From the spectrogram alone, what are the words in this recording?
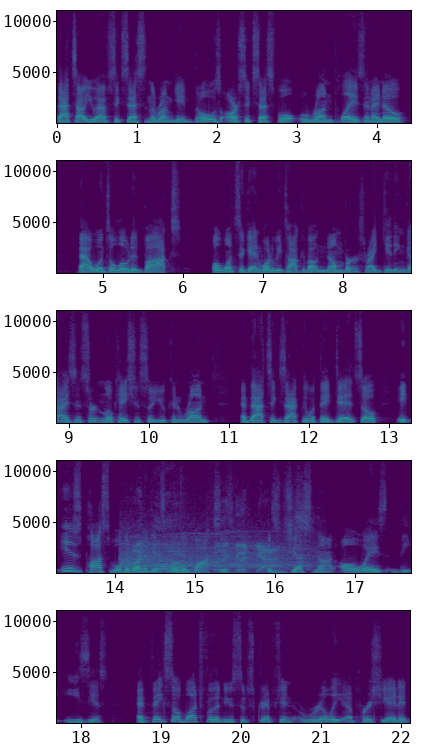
That's how you have success in the run game. Those are successful run plays. And I know that one's a loaded box, but once again, what do we talk about? Numbers, right? Getting guys in certain locations so you can run. And that's exactly what they did. So it is possible to run against loaded boxes. It's just not always the easiest. And thanks so much for the new subscription. Really appreciate it.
